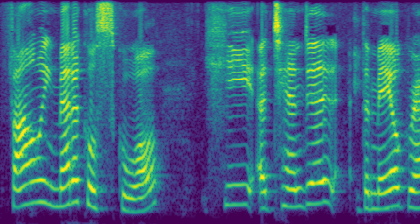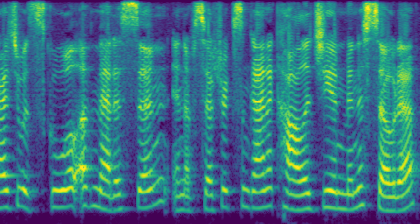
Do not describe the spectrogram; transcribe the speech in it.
Following medical school, he attended the Mayo Graduate School of Medicine in Obstetrics and Gynecology in Minnesota.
